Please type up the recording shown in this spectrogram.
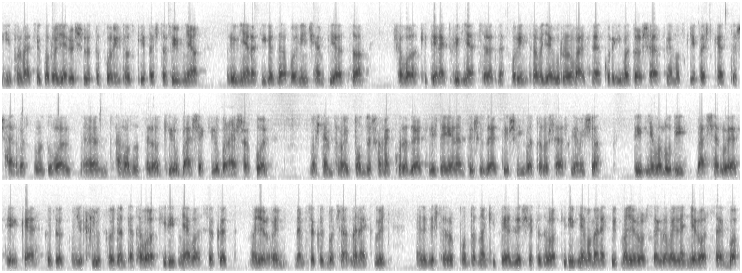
információk arról, hogy erősödött a forinthoz képest a rüvnya. A rüvnyának igazából nincsen piaca, és ha valaki tényleg rüvnyát szeretne forintra vagy euróra váltani, akkor a hivatalos árfolyamhoz képest kettes, hármas szorzóval számozott például a kilóbásság kilóbanás, akkor most nem tudom, hogy pontosan mekkora az eltérés, de jelentős az eltérés a hivatalos árfolyam és a rivnya valódi vásárlóértéke között mondjuk külföldön. Tehát ha valaki rivnyával szökött, magyar, nem szökött, bocsánat, menekült, elnézést a pontatlan kifejezését, tehát ha valaki rivnyával menekült Magyarországra vagy Lengyelországba,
